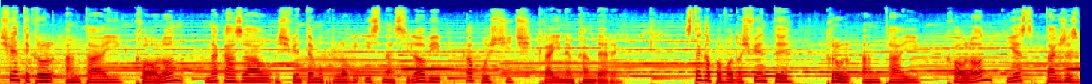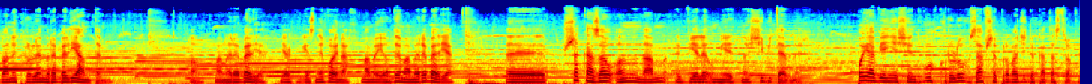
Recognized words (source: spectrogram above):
Święty król Antai-Kolon nakazał świętemu królowi Isnasilowi opuścić krainę Kandery. Z tego powodu święty król Antai-Kolon jest także zwany królem rebeliantem. O, mamy rebelię, jak w Gwiezdnych Wojnach. Mamy Jodę, mamy rebelię. E, przekazał on nam wiele umiejętności bitewnych. Pojawienie się dwóch królów zawsze prowadzi do katastrofy.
